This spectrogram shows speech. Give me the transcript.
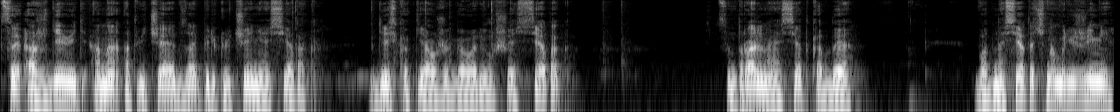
CH9, она отвечает за переключение сеток. Здесь, как я уже говорил, 6 сеток. Центральная сетка D. В односеточном режиме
